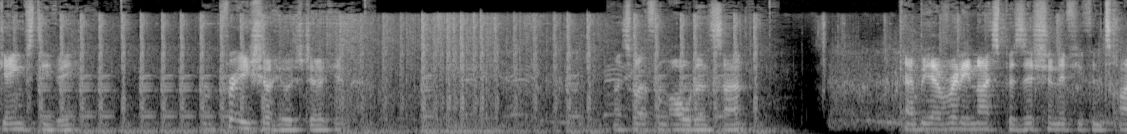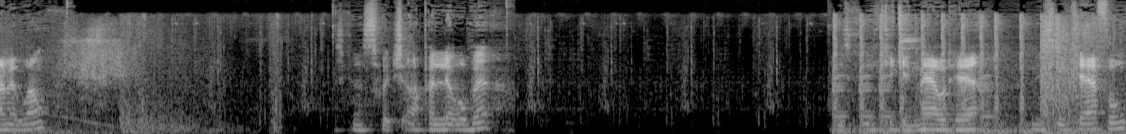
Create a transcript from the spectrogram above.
Games TV. I'm pretty sure he was joking. Nice work from Olden San. Can be a really nice position if you can time it well. Just going to switch up a little bit. He's, he could get nailed here. Needs to be careful.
